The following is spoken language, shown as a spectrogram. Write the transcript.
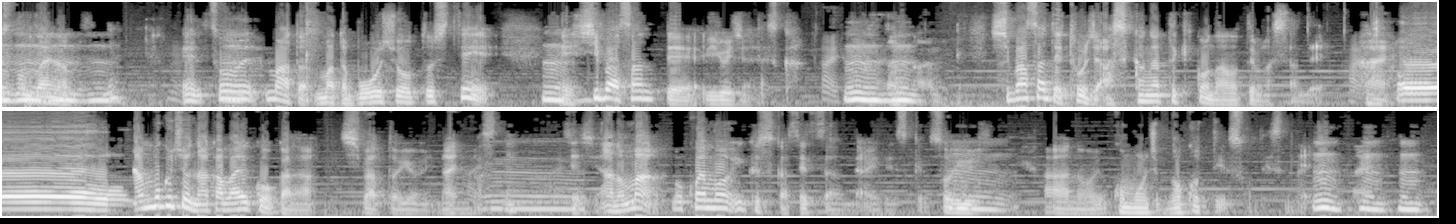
存在なんですね。え、その、また、また傍証として、うん。え、芝さんっているじゃないですか。はいうんなんか、芝さんって当時足利って結構名乗ってましたんで、はいはい。おー。南北朝半ば以降から芝というようになりますね。あの、まあ、これもいくつか説あるんであれですけど、そういう、んあの、古文書も残っているそうですね。うん、はいうん、うん、っ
